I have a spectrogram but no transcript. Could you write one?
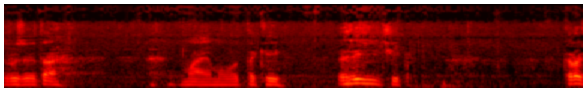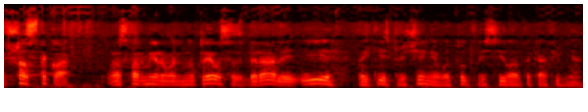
Друзі, вітаю. Маємо от такий річик. Короче, что это такое? Расформировали нуклеусы, собирали и по какой причине вот тут висела такая фигня.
